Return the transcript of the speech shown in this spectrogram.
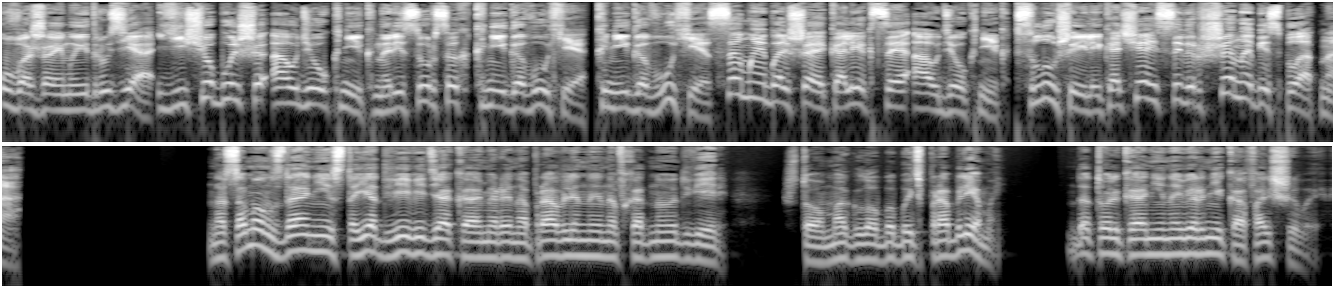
Уважаемые друзья, еще больше аудиокниг на ресурсах «Книга в ухе». «Книга в ухе» — самая большая коллекция аудиокниг. Слушай или качай совершенно бесплатно. На самом здании стоят две видеокамеры, направленные на входную дверь, что могло бы быть проблемой. Да только они наверняка фальшивые.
